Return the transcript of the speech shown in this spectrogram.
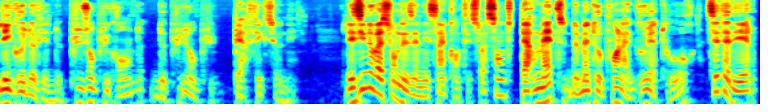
Les grues deviennent de plus en plus grandes, de plus en plus perfectionnées. Les innovations des années 50 et 60 permettent de mettre au point la grue à tour, c'est-à-dire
